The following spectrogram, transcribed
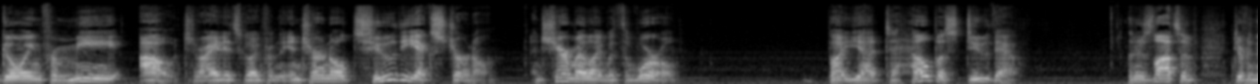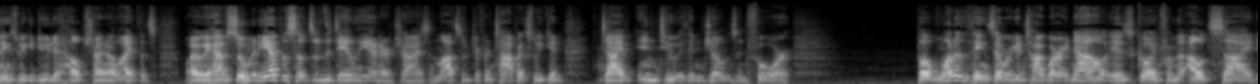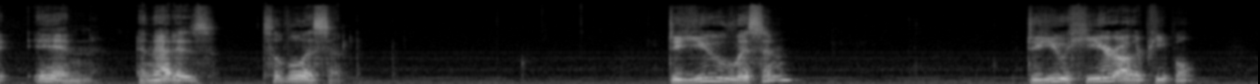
going from me out, right? It's going from the internal to the external and share my light with the world. But yet, to help us do that, there's lots of different things we can do to help shine our light. That's why we have so many episodes of the Daily Energize and lots of different topics we could dive into within Jones and Four. But one of the things that we're going to talk about right now is going from the outside in, and that is to listen. Do you listen? Do you hear other people,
